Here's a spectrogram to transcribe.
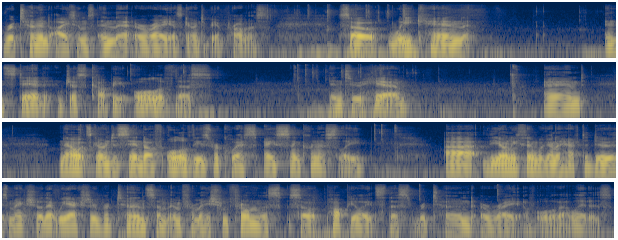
returned items in that array is going to be a promise. So we can instead just copy all of this into here, and now it's going to send off all of these requests asynchronously. Uh, the only thing we're going to have to do is make sure that we actually return some information from this so it populates this returned array of all of our letters.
